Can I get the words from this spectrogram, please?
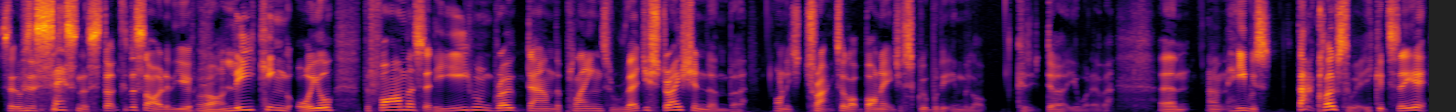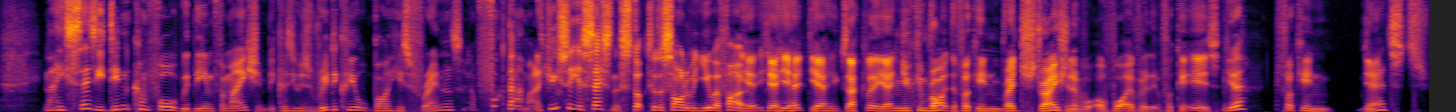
So there was a Cessna stuck to the side of the UFO, Right. leaking oil. The farmer said he even wrote down the plane's registration number on his tractor, like bonnet, just scribbled it in with like because it's dirty or whatever. Um, and he was that close to it, he could see it. Now he says he didn't come forward with the information because he was ridiculed by his friends. Fuck that, man! If you see a Cessna stuck to the side of a UFO, Oh, yeah, yeah, yeah, yeah, exactly. Yeah. And you can write the fucking registration of of whatever the fuck it is. yeah. Fucking yeah, just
